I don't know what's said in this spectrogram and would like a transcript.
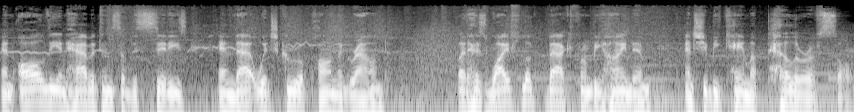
and all the inhabitants of the cities, and that which grew upon the ground. But his wife looked back from behind him, and she became a pillar of salt.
